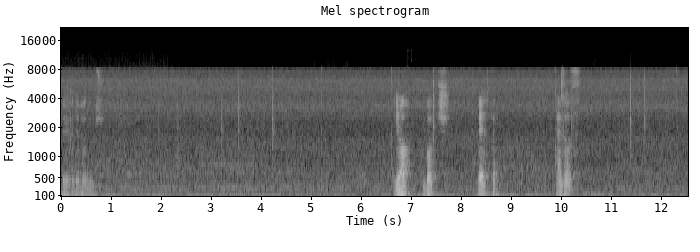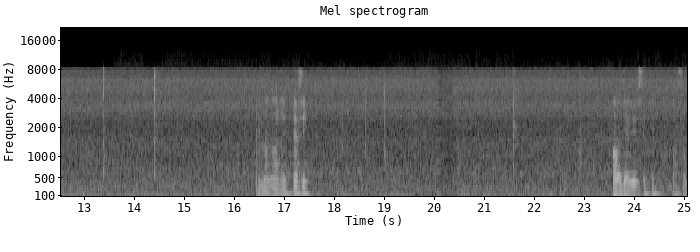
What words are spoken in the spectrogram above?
Még annyira nem is. Ja, bocs. Értem. Ez az. Einmal arrébb. Köszi. Ahogy előszépen. Faszom.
